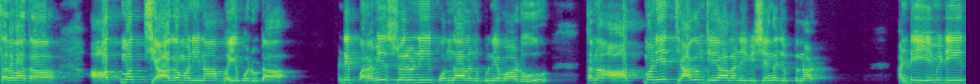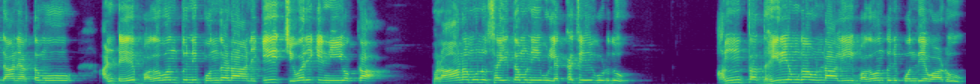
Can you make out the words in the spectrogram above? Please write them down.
తర్వాత ఆత్మత్యాగమని నా భయపడుట. అంటే పరమేశ్వరుని పొందాలనుకునేవాడు తన ఆత్మనే త్యాగం చేయాలనే విషయంగా చెప్తున్నాడు. అంటే ఏమిటి? దాని అర్థము అంటే భగవంతుని పొందడానికి చివరికి నీ యొక్క ప్రాణమును సైతము నీవు లెక్క చేయకూడదు. అంత ధైర్యంగా ఉండాలి భగవంతుని పొందేవాడు.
